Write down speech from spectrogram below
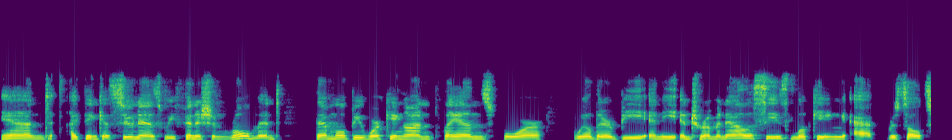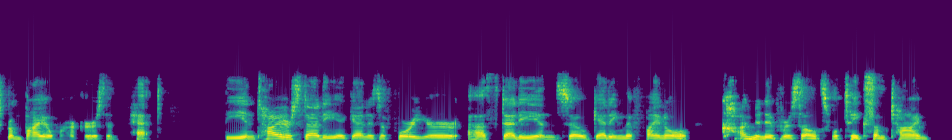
And I think as soon as we finish enrollment, then we'll be working on plans for will there be any interim analyses looking at results from biomarkers and PET. The entire study, again, is a four year uh, study, and so getting the final cognitive results will take some time.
